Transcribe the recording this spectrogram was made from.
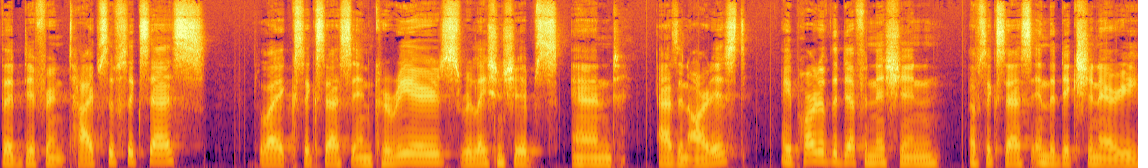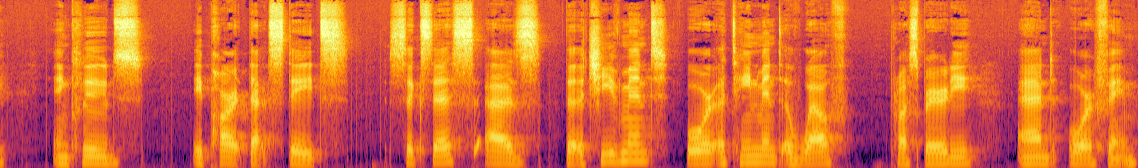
the different types of success, like success in careers, relationships, and as an artist. A part of the definition of success in the dictionary includes a part that states success as the achievement or attainment of wealth, prosperity, and or fame.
